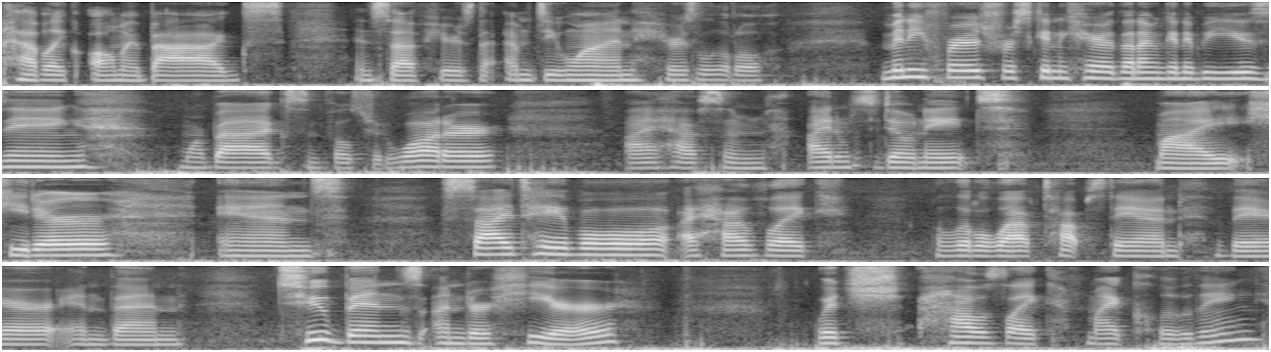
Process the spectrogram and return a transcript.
have like all my bags and stuff. Here's the empty one. Here's a little mini fridge for skincare that I'm going to be using, more bags, some filtered water. I have some items to donate, my heater and side table. I have like a little laptop stand there and then two bins under here which house like my clothing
